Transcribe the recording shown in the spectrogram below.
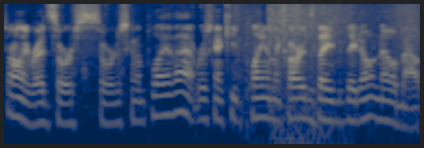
It's our only red source, so we're just gonna play that. We're just gonna keep playing the cards they they don't know about.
